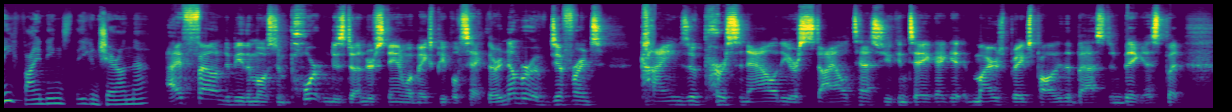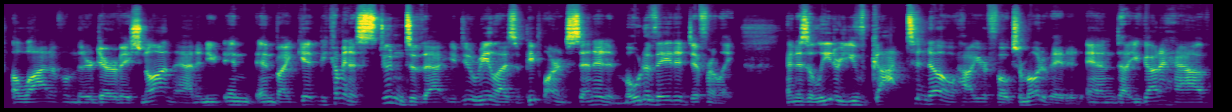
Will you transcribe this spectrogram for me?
Any findings that you can share on that? I've found to be the most important is to understand what makes people tick. There are a number of different kinds of personality or style tests you can take. I get Myers Briggs probably the best and biggest, but a lot of them that are derivation on that. And you and and by get becoming a student of that, you do realize that people are incented and motivated differently. And as a leader, you've got to know how your folks are motivated, and uh, you got to have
